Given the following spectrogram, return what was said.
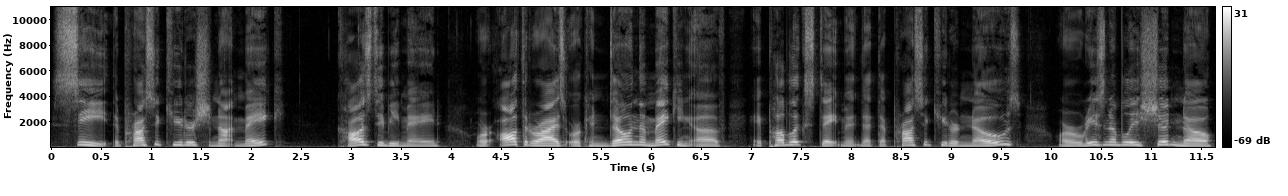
C. The prosecutor should not make, cause to be made, or authorize or condone the making of a public statement that the prosecutor knows or reasonably should know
